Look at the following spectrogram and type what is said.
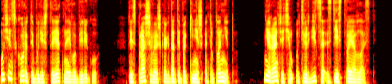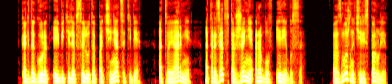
Очень скоро ты будешь стоять на его берегу. Ты спрашиваешь, когда ты покинешь эту планету не раньше, чем утвердится здесь твоя власть. Когда город и обитель Абсолюта подчинятся тебе, а твои армии отразят вторжение рабов и ребуса. Возможно, через пару лет.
